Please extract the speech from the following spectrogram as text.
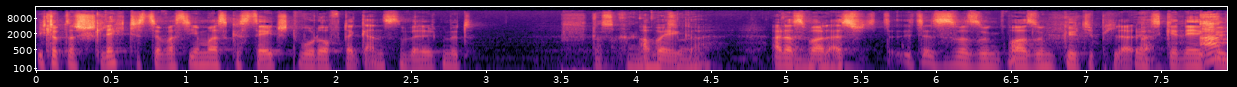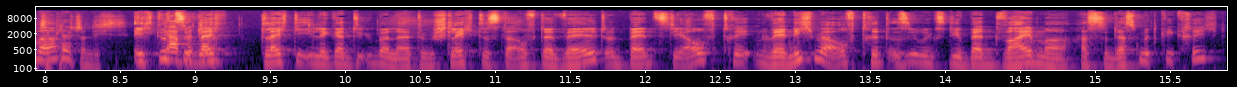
ich glaube, das Schlechteste, was jemals gestaged wurde auf der ganzen Welt mit. Das kann Aber egal. Sein. Ah, das war, das, das war, so, war so ein Guilty Pleasure. Ja. Nee, Guilty Pleasure nicht. Ich nutze ja, gleich, gleich die elegante Überleitung. Schlechteste auf der Welt und Bands, die auftreten. Wer nicht mehr auftritt, ist übrigens die Band Weimar. Hast du das mitgekriegt?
